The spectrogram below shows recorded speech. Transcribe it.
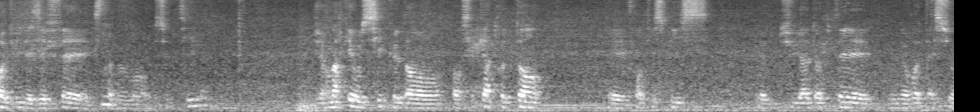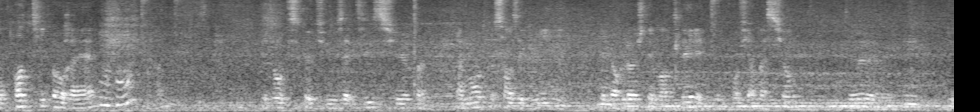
produit des effets extrêmement subtils. J'ai remarqué aussi que dans, dans ces quatre temps et frontispices, euh, tu adoptais une rotation anti-horaire. Mhm. Et donc, ce que tu nous as dit sur la montre sans aiguille et l'horloge démantelée est une confirmation de, du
